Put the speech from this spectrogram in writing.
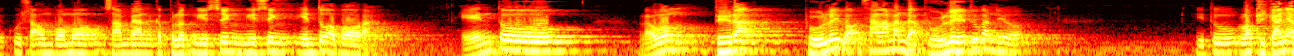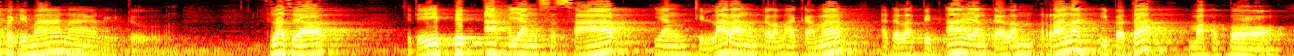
Iku saumpama sampean kebelet ngising, ngising entuk apa ora? Entuk. Lah wong berak boleh kok salaman ndak boleh itu kan yo. Itu logikanya bagaimana kan gitu. Jelas ya? Jadi bid'ah yang sesat yang dilarang dalam agama adalah bid'ah yang dalam ranah ibadah mahdhah.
